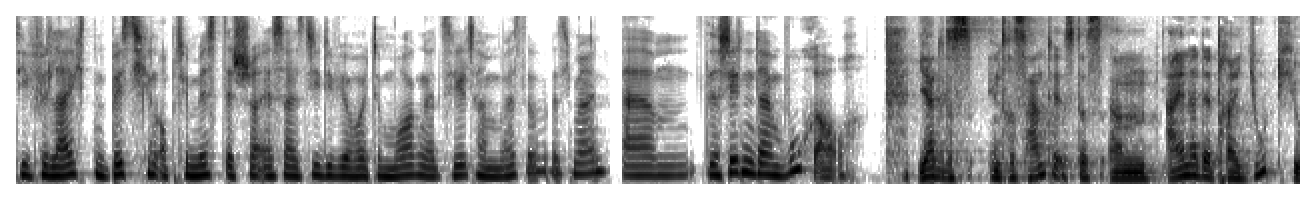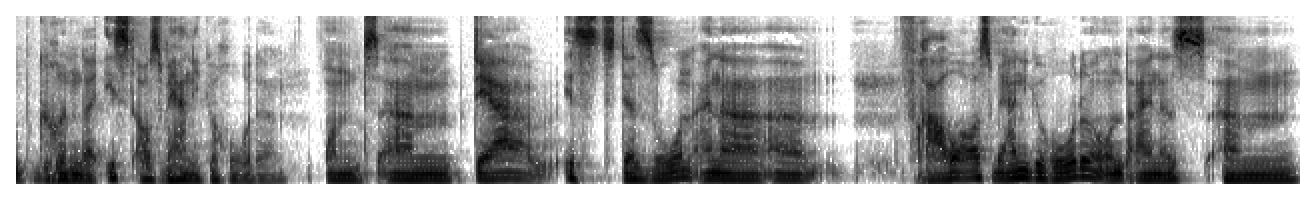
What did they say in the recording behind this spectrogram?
die vielleicht ein bisschen optimistischer ist als die, die wir heute Morgen erzählt haben. Weißt du, was ich meine? Ähm, das steht in deinem Buch auch. Ja, das Interessante ist, dass ähm, einer der drei YouTube-Gründer ist aus Wernigerode. Und ähm, der ist der Sohn einer äh, Frau aus Wernigerode und eines ähm,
